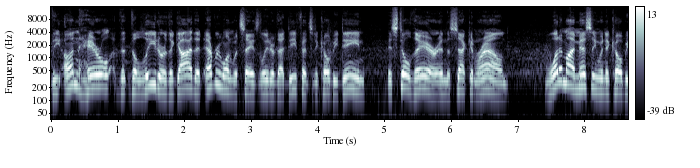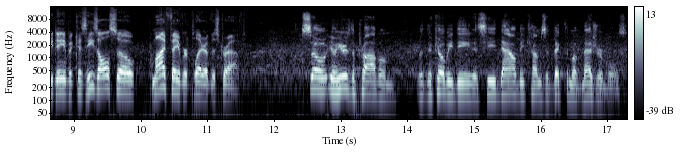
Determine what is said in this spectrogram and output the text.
the unheralded, the, the leader, the guy that everyone would say is the leader of that defense, Nakobe Dean, is still there in the second round. What am I missing with Nakobe Dean? Because he's also my favorite player of this draft. So, you know, here's the problem with Nakobe Dean is he now becomes a victim of measurables.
